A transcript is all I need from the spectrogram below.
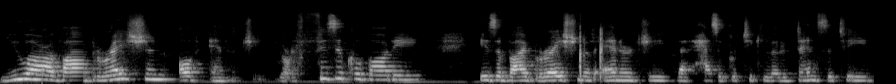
You are a vibration of energy. Your physical body is a vibration of energy that has a particular density.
